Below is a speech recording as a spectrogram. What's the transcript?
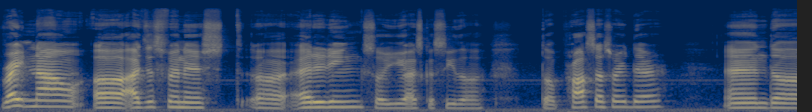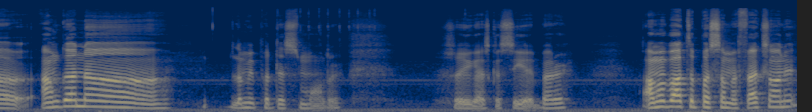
Right now, uh, I just finished uh, editing so you guys can see the the process right there. And uh, I'm gonna let me put this smaller so you guys can see it better. I'm about to put some effects on it.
